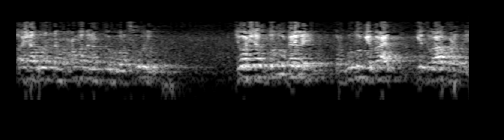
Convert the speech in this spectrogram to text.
واشهد ان محمد عبده ورسوله. جو شخص وضو کر لے اور وضو کے بعد یہ دعا پڑھ دے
